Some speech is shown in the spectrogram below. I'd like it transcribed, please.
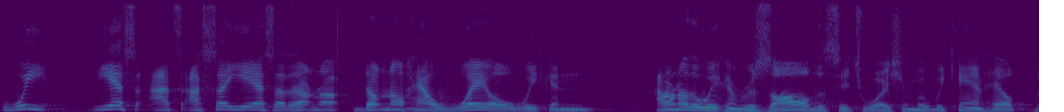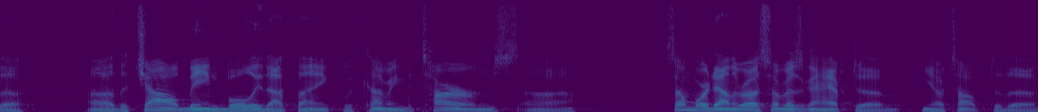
We yes, I, I say yes. I don't know don't know how well we can. I don't know that we can resolve the situation, but we can help the uh, the child being bullied. I think with coming to terms. Uh, somewhere down the road, somebody's going to have to you know talk to the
